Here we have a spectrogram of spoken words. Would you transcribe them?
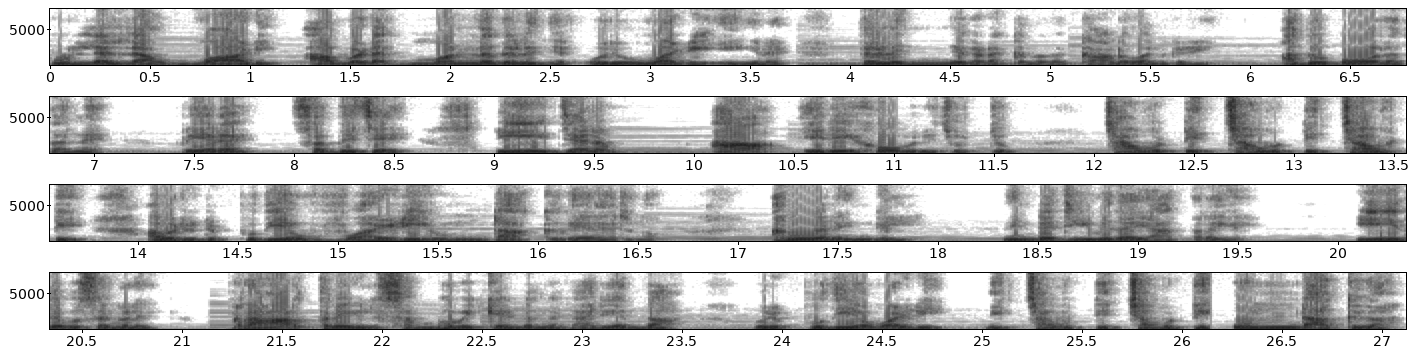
പുല്ലെല്ലാം വാടി അവിടെ മണ്ണ് തെളിഞ്ഞ് ഒരു വഴി ഇങ്ങനെ തെളിഞ്ഞു കിടക്കുന്നത് കാണുവാൻ കഴിയും. അതുപോലെ തന്നെ പ്രിയരെ ശ്രദ്ധിച്ചേ ഈ ജനം ആ എരിഹോവിന് ചുറ്റും ചവിട്ടി ചവിട്ടി ചവിട്ടി അവരൊരു പുതിയ വഴി ഉണ്ടാക്കുകയായിരുന്നു. അങ്ങനെയെങ്കിൽ നിന്റെ ജീവിത യാത്രയിൽ ഈ ദിവസങ്ങളിൽ പ്രാർത്ഥനയിൽ സംഭവിക്കേണ്ടുന്ന കാര്യം എന്താ ഒരു പുതിയ വഴി നീ ചവിട്ടി ചവിട്ടി ഉണ്ടാക്കുക.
